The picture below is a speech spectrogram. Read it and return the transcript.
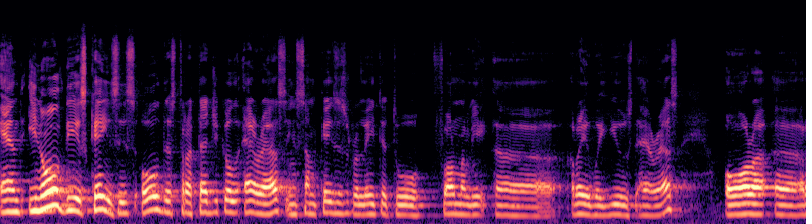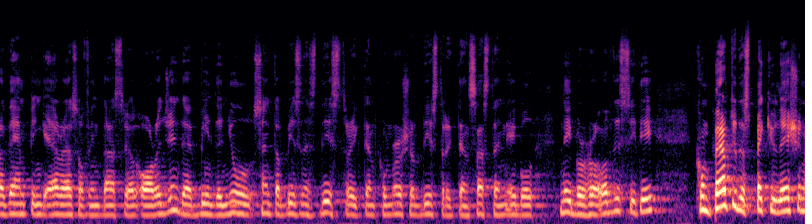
And in all these cases, all the strategical areas, in some cases related to formerly uh, railway used areas, or uh, revamping areas of industrial origin. There have been the new center business district and commercial district and sustainable neighborhood of the city, compared to the speculation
